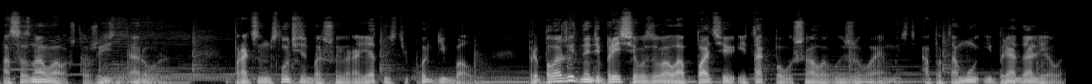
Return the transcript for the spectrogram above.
осознавал, что жизнь дороже. Противном случае с большой вероятностью погибал. Предположительно, депрессия вызывала апатию и так повышала выживаемость, а потому и преодолела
